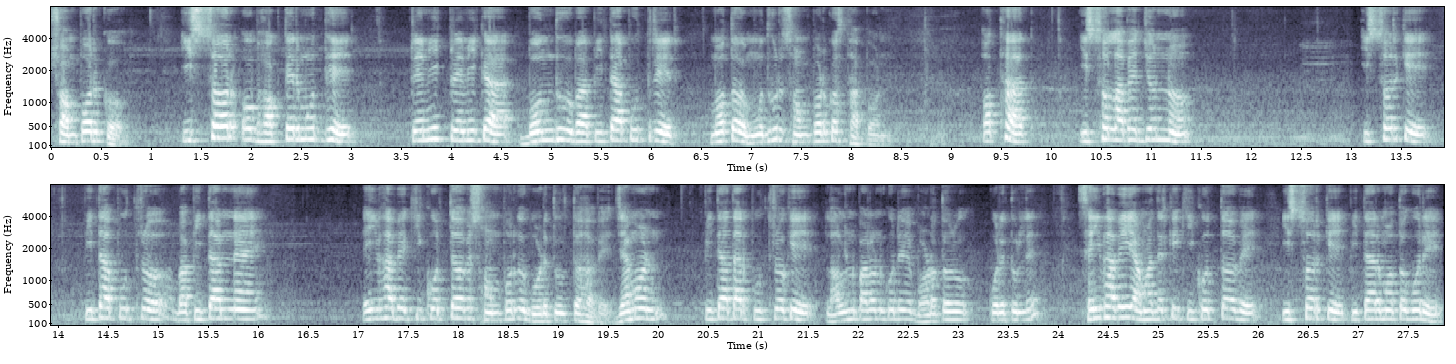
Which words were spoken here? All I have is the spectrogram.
সম্পর্ক। ঈশ্বর ও ভক্তের মধ্যে প্রেমিক, প্রেমিকা, বন্ধু বা পিতা পুত্রের মতো মধুর সম্পর্ক স্থাপন। অর্থাৎ ঈশ্বর লাভের জন্য ঈশ্বরকে পিতা পুত্র বা পিতার ন্যায় এইভাবে কি করতে হবে? সম্পর্ক গড়ে তুলতে হবে। যেমন পিতা তার পুত্রকে লালন পালন করে বড়তর করে তুললে, সেইভাবেই আমাদেরকে কি করতে হবে? ঈশ্বরকে পিতার মতো করে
